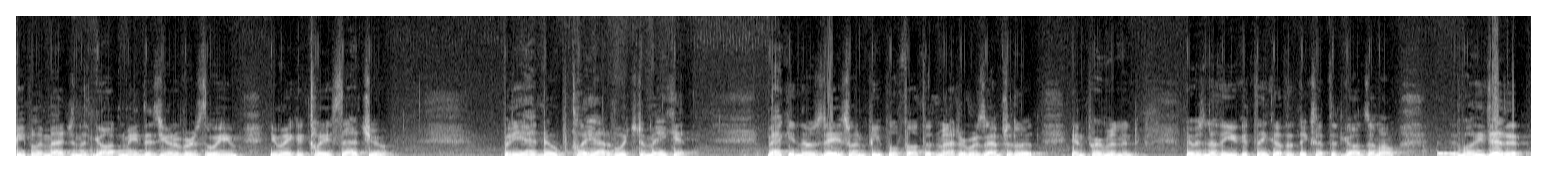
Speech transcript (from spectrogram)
People imagined that God made this universe the way you, you make a clay statue. But he had no clay out of which to make it. Back in those days when people thought that matter was absolute and permanent, there was nothing you could think of except that God somehow, well, he did it.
